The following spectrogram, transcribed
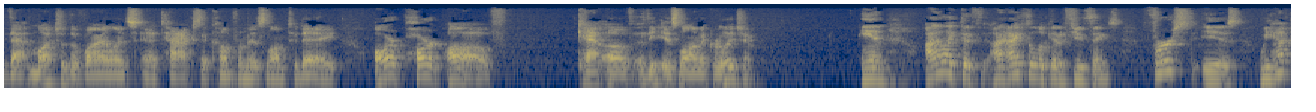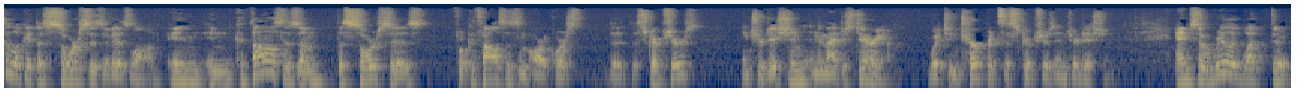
that much of the violence and attacks that come from Islam today are part of of the Islamic religion. And I like to I have to look at a few things. First is we have to look at the sources of Islam. In in Catholicism, the sources for Catholicism are, of course, the, the scriptures and tradition and the magisterium, which interprets the scriptures and tradition. And so, really, what the,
